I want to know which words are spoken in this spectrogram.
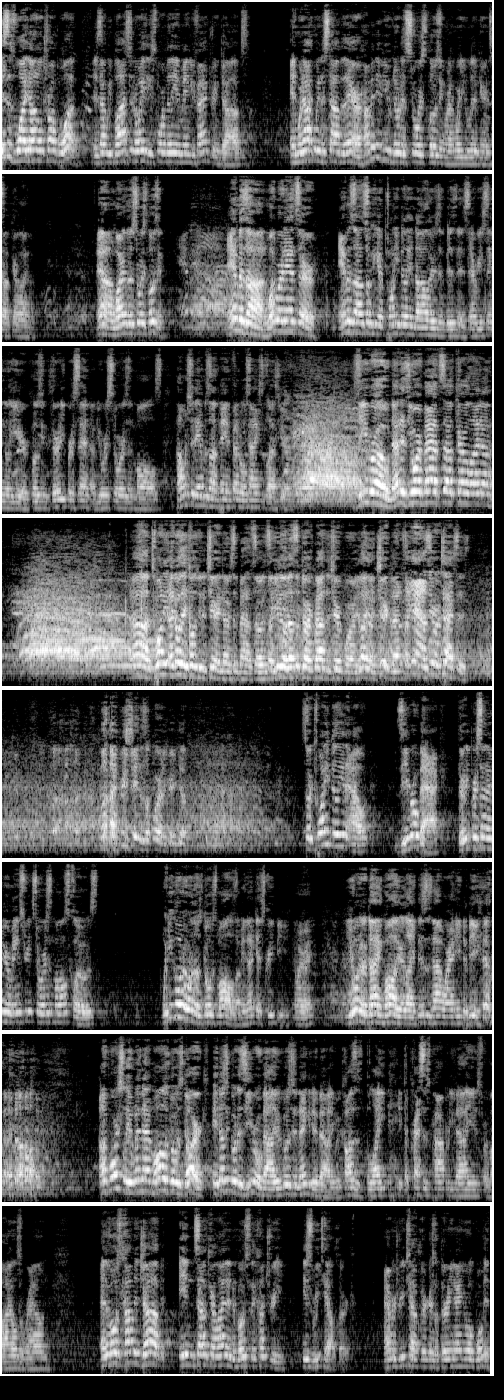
This is why Donald Trump won, is that we blasted away these 4 million manufacturing jobs, and we're not going to stop there. How many of you have noticed stores closing around where you live here in South Carolina? Yeah, why are those stores closing? Amazon. Amazon, one word answer. Amazon soaking up $20 billion in business every single year, closing 30% of your stores and malls. How much did Amazon pay in federal taxes last year? Zero. That is your math, South Carolina. Ah, 20. I know they told you to cheer anytime I said math, so it's like, even though that's some dark math to cheer for, you're like, like cheer for that. It's like, yeah, zero taxes. well, I appreciate the support. A great deal. So 20 billion out, zero back, 30% of your Main Street stores and malls closed. When you go to one of those ghost malls, I mean, that gets creepy. Am I right? You go to a dying mall, you're like, this is not where I need to be. Unfortunately, when that mall goes dark, it doesn't go to zero value, it goes to negative value. It causes blight, it depresses property values for miles around. And the most common job in South Carolina and in most of the country is retail clerk. Average retail clerk is a 39-year-old woman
